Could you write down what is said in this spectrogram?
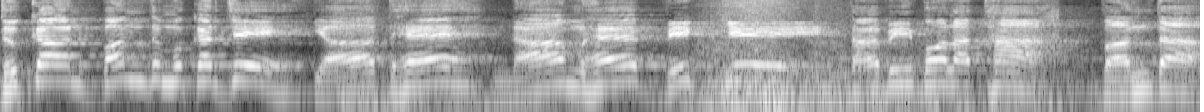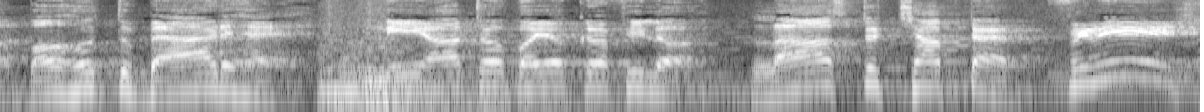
दुकान बंद मुकरजे याद है नाम है विक्की तभी बोला था बंदा बहुत बैड है నీ ఆటోబయోగ్రఫీలో లాస్ట్ చాప్టర్ ఫినిష్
